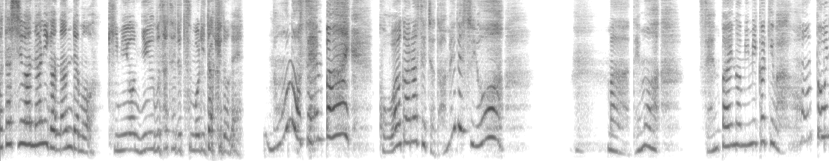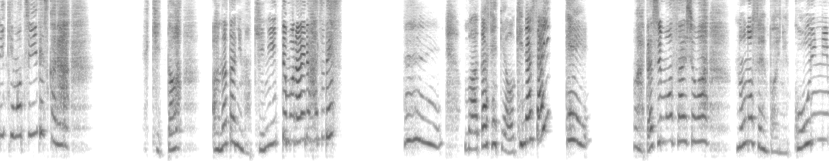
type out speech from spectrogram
私は何が何でも君を入部させるつもりだけどね。のの先輩怖がらせちゃダメですよ。まあでも先輩の耳かきは本当に気持ちいいですからきっとあなたにも気に入ってもらえるはずです。うん任せておきなさいって。私も最初はのの先輩に強引に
